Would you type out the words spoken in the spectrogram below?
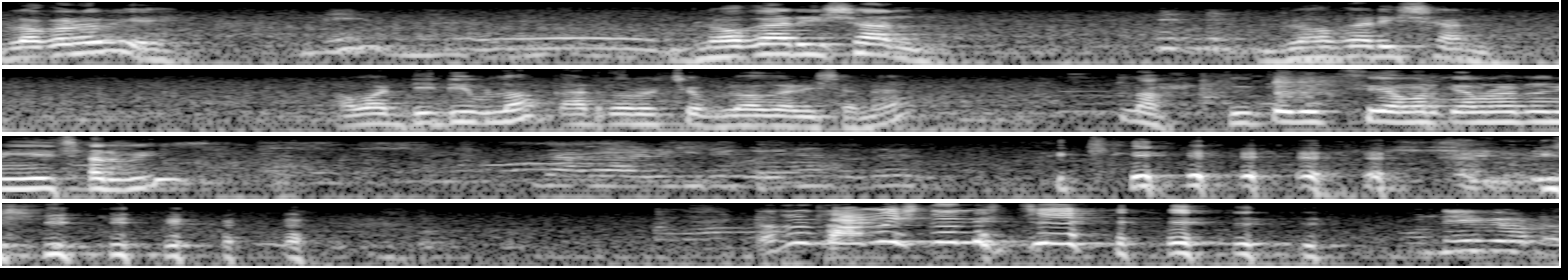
ব্লগার হবে? ব্লগার ঈশান। ব্লগার ঈশান। আমার ডিডি ব্লগ আর তোর হচ্ছে ব্লগার ঈশান হ্যাঁ? না তুই তো দেখছি আমার ক্যামেরাটা নিয়েই ছাড়বি। আরে নামিস না নিচে। নেবে ওটা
